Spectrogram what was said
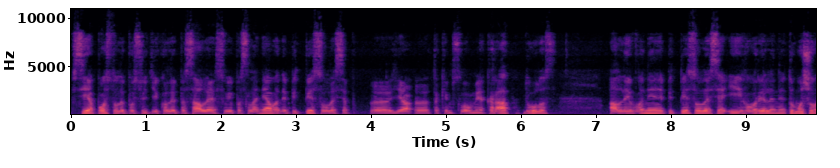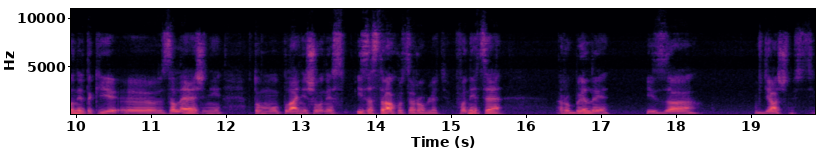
всі апостоли, по суті, коли писали свої послання, вони підписувалися е, е, таким словом, як раб, дулос. Але вони підписувалися і говорили не тому, що вони такі е, залежні, в тому плані, що вони з- із-за страху це роблять. Вони це робили із-за вдячності.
